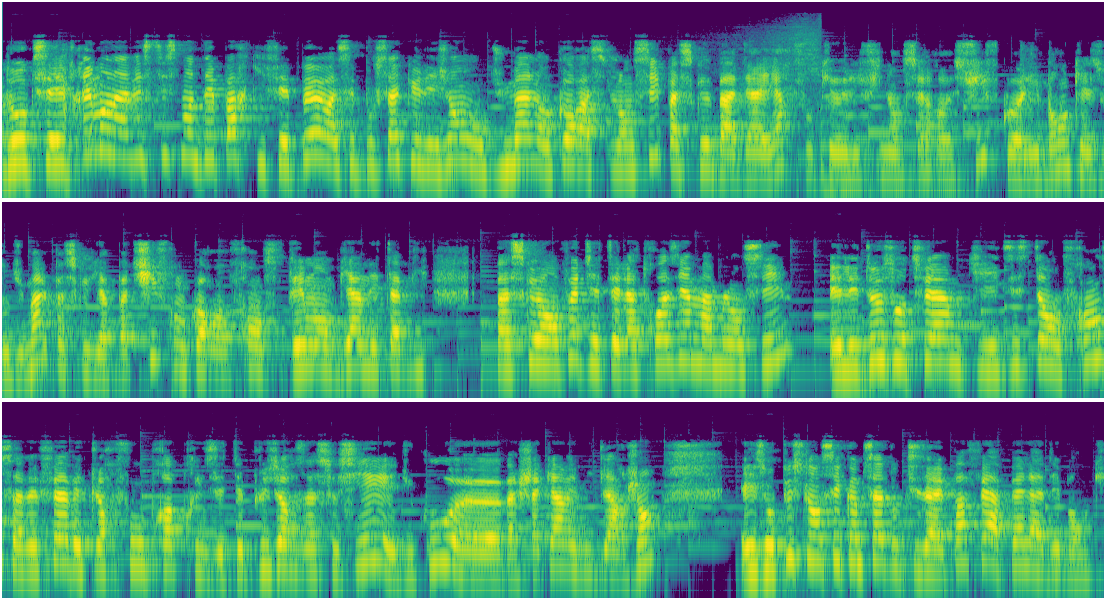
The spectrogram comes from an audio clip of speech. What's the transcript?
Donc c'est vraiment l'investissement de départ qui fait peur et c'est pour ça que les gens ont du mal encore à se lancer parce que bah derrière faut que les financeurs euh, suivent quoi. Les banques elles ont du mal parce qu'il n'y a pas de chiffre encore en France vraiment bien établi. Parce que en fait j'étais la troisième à me lancer et les deux autres fermes qui existaient en France avaient fait avec leurs fonds propres. Ils étaient plusieurs associés et du coup euh, bah, chacun avait mis de l'argent et ils ont pu se lancer comme ça donc ils n'avaient pas fait appel à des banques.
